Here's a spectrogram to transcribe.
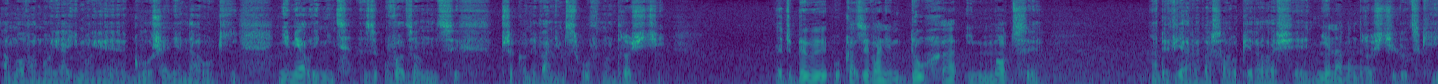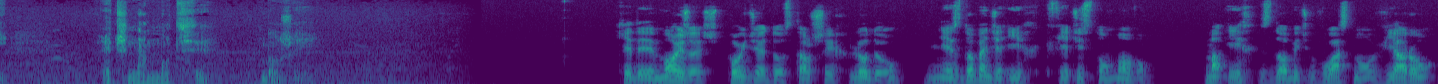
A mowa moja i moje głoszenie nauki nie miały nic z uwodzących przekonywaniem słów mądrości, lecz były ukazywaniem ducha i mocy, aby wiara wasza opierała się nie na mądrości ludzkiej, lecz na mocy Bożej. Kiedy Mojżesz pójdzie do starszych ludu, Nie zdobędzie ich kwiecistą mową. Ma ich zdobyć własną wiarą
